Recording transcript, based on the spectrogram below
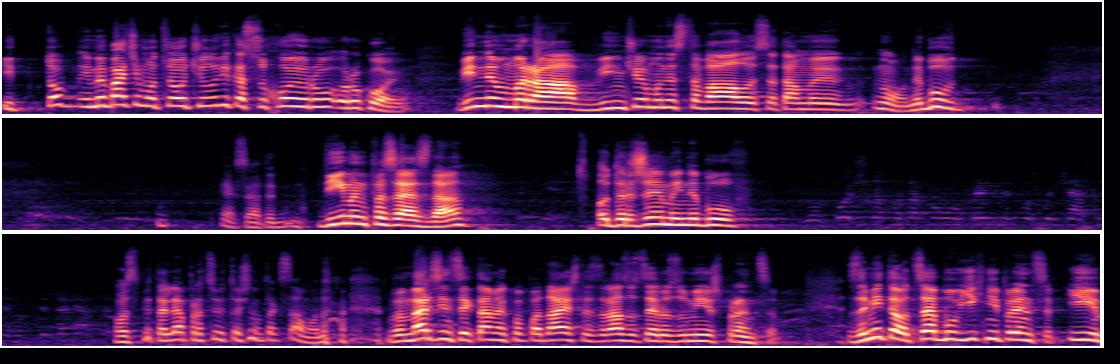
І то, і ми бачимо цього чоловіка з сухою рукою. Він не вмирав, він нічого йому не ставалося, там, ну, не був. Як сказати, demon possessed, да? одержимий не був. Точно по такому принципу сучасні госпіталя. Госпіталя працюють точно так само. Да? В емердженсі, як там як попадаєш, ти зразу це розумієш принцип. Замітьте, оце був їхній принцип. І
